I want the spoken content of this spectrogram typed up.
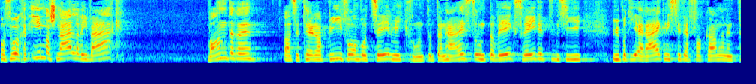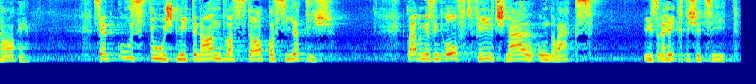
Wir suchen immer schnellere Wege. Wandern als eine Therapieform, wo Seele mitkommt. Und dann heißt unterwegs redeten sie über die Ereignisse der vergangenen Tage. Sie haben austauscht miteinander, was da passiert ist. Ich glaube, wir sind oft viel zu schnell unterwegs. In unserer hektischen Zeit.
